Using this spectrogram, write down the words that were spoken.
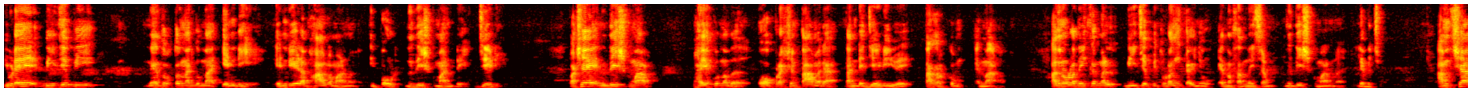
ഇവിടെ ബി ജെ പി നേതൃത്വം നൽകുന്ന N D A N D എയുടെ ഭാഗമാണ് ഇപ്പോൾ നിതീഷ് കുമാറിന്റെ ജെ ഡി. പക്ഷേ നിതീഷ് കുമാർ ഭയക്കുന്നത് ഓപ്പറേഷൻ താമര തന്റെ ജെ ഡി യുയെ തകർക്കും എന്നാണ്. അതിനുള്ള നീക്കങ്ങൾ ബി ജെ പി തുടങ്ങിക്കഴിഞ്ഞു എന്ന സന്ദേശം നിതീഷ് കുമാറിന് ലഭിച്ചു. അമിത്ഷാ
